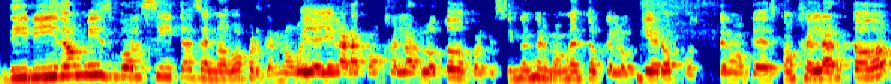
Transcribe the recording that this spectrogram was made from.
divido mis bolsitas de nuevo, porque no voy a llegar a congelarlo todo, porque si no en el momento que lo quiero, pues tengo que descongelar todo,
